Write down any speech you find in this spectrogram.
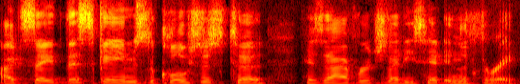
I'd say this game is the closest to his average that he's hit in the 3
